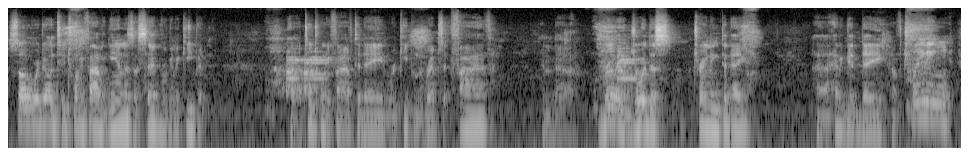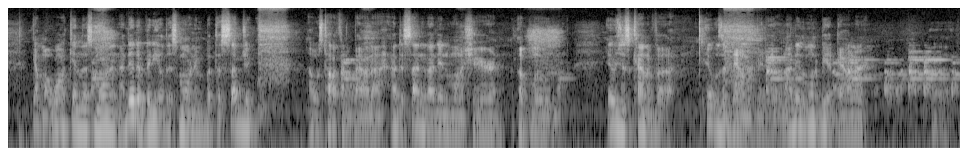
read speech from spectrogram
so we're doing 225 again. As I said, we're going to keep it uh, 225 today, and we're keeping the reps at five. And uh, really enjoyed this training today. Uh, had a good day of training. Got my walk in this morning. I did a video this morning, but the subject I was talking about, I, I decided I didn't want to share and upload. It was just kind of a it was a downer video, and I didn't want to be a downer. Uh,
